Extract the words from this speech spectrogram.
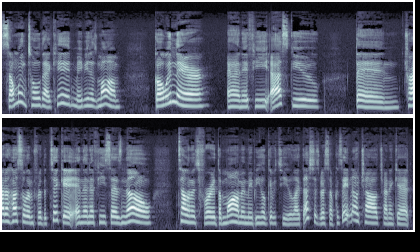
someone told that kid, maybe his mom, go in there and if he asks you then try to hustle him for the ticket. And then if he says no tell him it's for the mom and maybe he'll give it to you. Like that's just messed up. Because ain't no child trying to get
